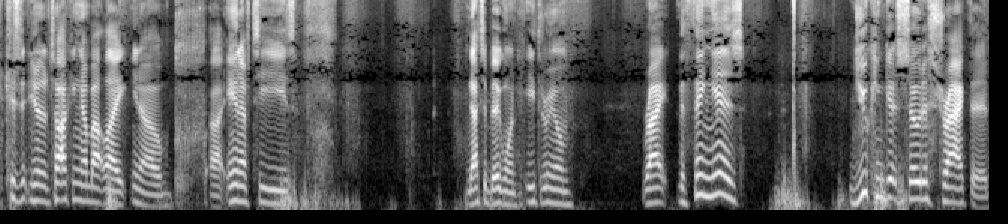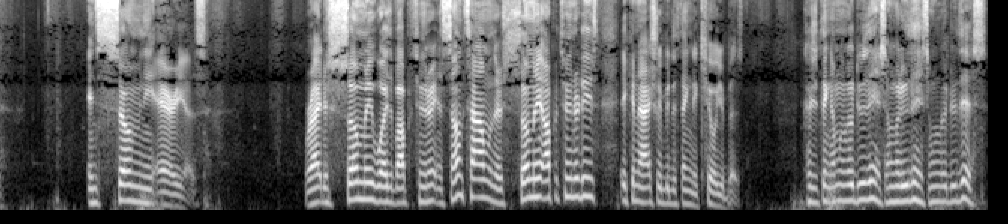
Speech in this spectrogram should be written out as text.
because you know they're talking about like you know uh, NFTs. That's a big one. Ethereum, right? The thing is, you can get so distracted in so many areas right there's so many ways of opportunity and sometimes when there's so many opportunities it can actually be the thing to kill your business because you think i'm gonna go do this i'm gonna do this i'm gonna go do this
